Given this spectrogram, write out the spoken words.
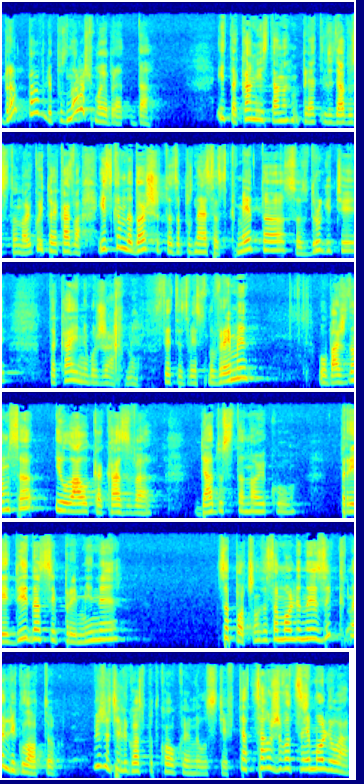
Брат Павле, познаваш моя брат? Да. И така ние станахме приятели дядо Станойко и той казва, искам да дойш да запозная с кмета, с другите. Така и не можахме. След известно време обаждам се и Лалка казва, дядо Станойко, преди да се премине, започна да се моли на език на леглото. Виждате ли Господ колко е милостив? Тя цял живот се е молила.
